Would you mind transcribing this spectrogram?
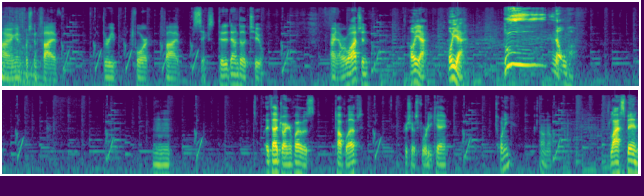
Alright, I'm gonna push in five, three, four, five, six. Did it down to the two. Alright, now we're watching. Oh yeah. Oh yeah. no. Hmm. If that dragonfly was top left, for sure it's 40k. 20? I don't know. Last spin.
